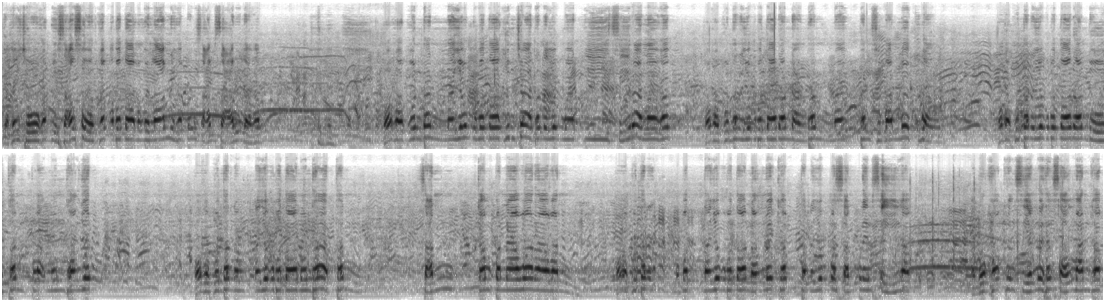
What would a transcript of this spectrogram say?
อยากให้โชว์ครับเป็นสาวโสดครับอบตลงไปล้อมนี่ครับทั้งสามสาวนี่แหละครับขอขอบคุณท่านนายกอบตขึ้นชาติท่านนายกมาตีศรีราชเราครับ ขอขอบคุณท่านนายกอบตดอนดังท่านนายท่านสุบันเลิกขวังขอขอบคุณท่านนายกอบตดอนดูท่านประมุนทองยศขอขอบคุณท่านนายกอบตนนทาท่านสันกัมปนาวราวันขอขอบคุณท่านนายกอบตหนองเล็กครับท่านนายกประสันเปรมศรีครับอนุเคราะห์เครื่องเสียงด้วยทั้งสองวันครับ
